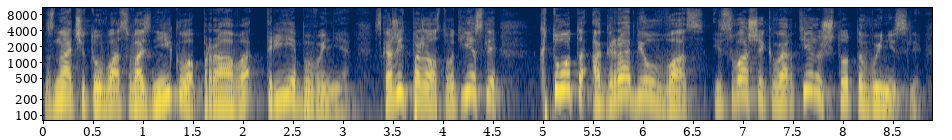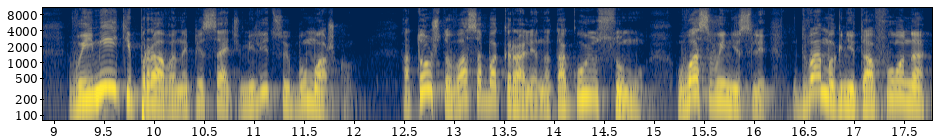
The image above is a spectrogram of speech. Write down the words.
Значит, у вас возникло право требования. Скажите, пожалуйста, вот если кто-то ограбил вас, и с вашей квартиры что-то вынесли. Вы имеете право написать в милицию бумажку о том, что вас обокрали на такую сумму. У вас вынесли два магнитофона,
